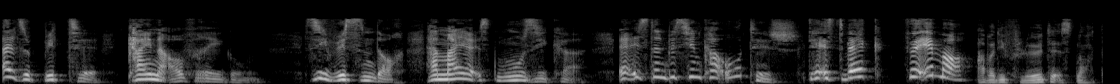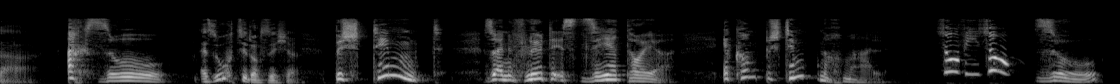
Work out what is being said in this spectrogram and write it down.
Also bitte, keine Aufregung. Sie wissen doch, Herr Meier ist Musiker. Er ist ein bisschen chaotisch. Der ist weg. Für immer. Aber die Flöte ist noch da. Ach so. Er sucht sie doch sicher. Bestimmt. So eine Flöte ist sehr teuer. Er kommt bestimmt nochmal. Sowieso. So?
